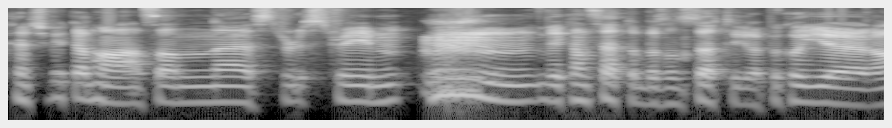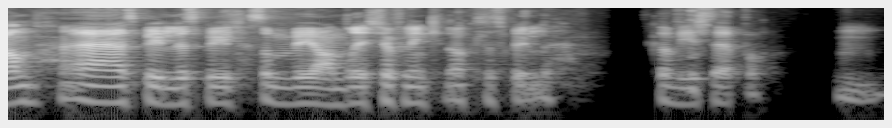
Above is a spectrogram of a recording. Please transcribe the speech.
Kanskje vi kan ha en sånn eh, stream Vi kan sette opp en sånn støttegruppe hvor Gjøran eh, spiller spill som vi andre ikke er flinke nok til å spille. kan vi se på. Mm.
